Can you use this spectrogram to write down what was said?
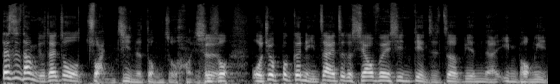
但是他们有在做转进的动作，就是说我就不跟你在这个消费性电子这边来硬碰硬。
